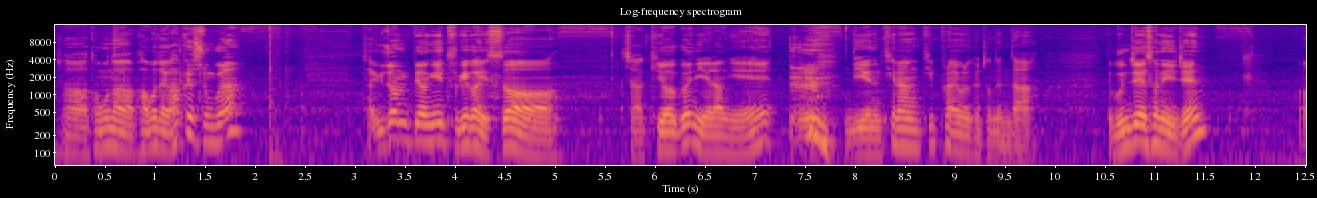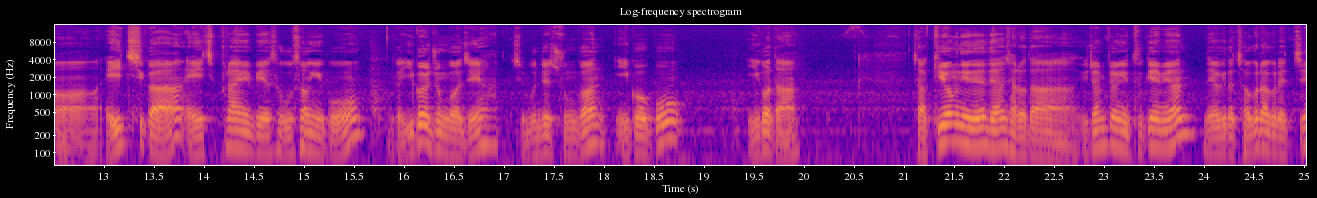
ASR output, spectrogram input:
자, 동훈아, 바보자, 이거 학교에서 준 거야? 자, 유전병이 두 개가 있어. 자, 기억은 얘랑 얘, 니에는 t랑 t 프라임으로 결정된다. 문제에서는 이젠 어, h가 h 프라임에 비해서 우성이고, 그러니까 이걸 준 거지. 지금 문제 준 건 이거고 이거다. 자, 기억 니은에 대한 자료다. 유전병이 두 개면 내가 여기다 적으라 그랬지.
